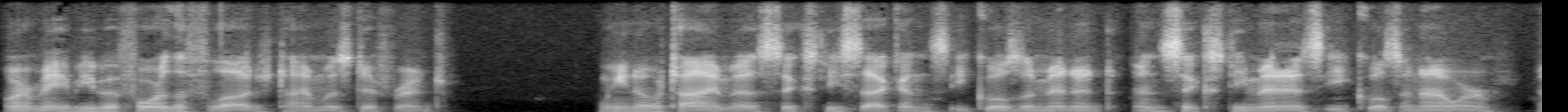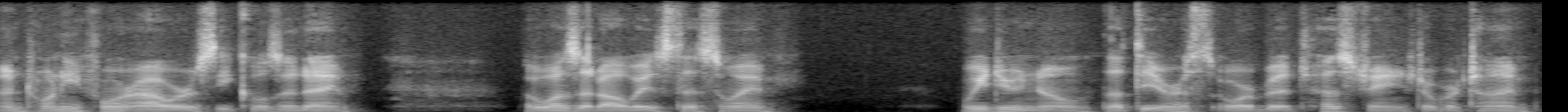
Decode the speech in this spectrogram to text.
Or maybe before the flood, time was different, we know time as 60 seconds equals a minute, and 60 minutes equals an hour, and 24 hours equals a day. But was it always this way? We do know that the Earth's orbit has changed over time.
